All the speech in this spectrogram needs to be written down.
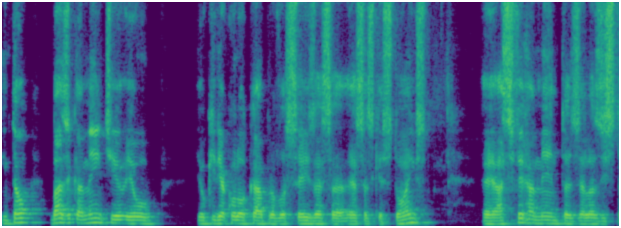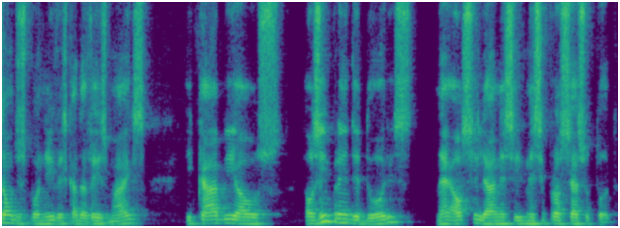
Então basicamente eu eu queria colocar para vocês essa, essas questões é, as ferramentas elas estão disponíveis cada vez mais e cabe aos, aos empreendedores né, auxiliar nesse, nesse processo todo.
